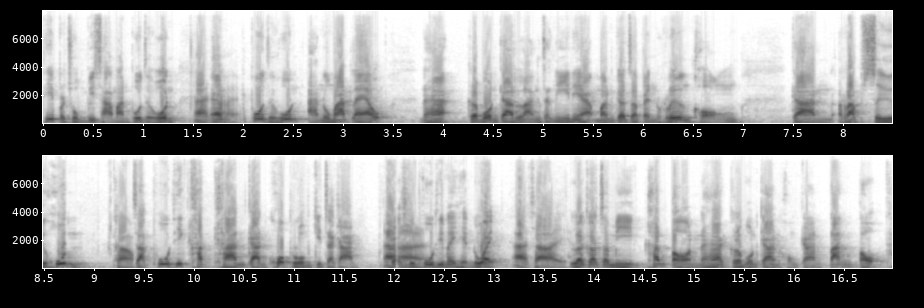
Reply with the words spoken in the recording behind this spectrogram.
ที่ประชุมวิสามันผู้ถือหุ้นอ่างั้นใช่ผู้ถือหุ้นอนุมัติแล้ว นะฮะกระบวนการหลังจากนี้เนี่ยมันก็จะเป็นเรื่องของการรับซื้อหุ้น ครับจากผู้ที่คัดค้านการควบรวมกิจการ อ่า ก็คือผู้ที่ไม่เห็นด้วย อ่าใช่แล้วก็จะมีขั้นตอนนะฮะกระบวนการของการตั้งโต๊ะท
